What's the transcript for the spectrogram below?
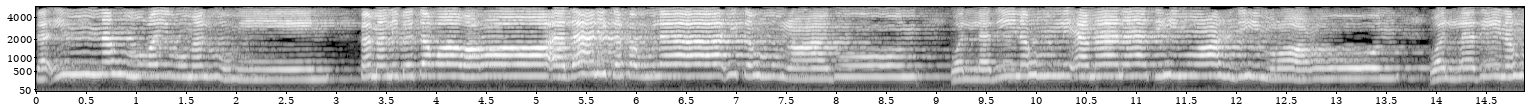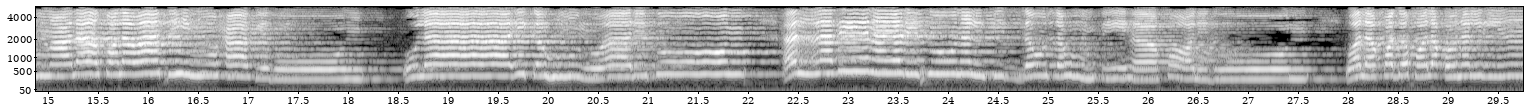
فإنهم غير ملومين فمن ابتغى وراء ذلك فأولئك هم العادون والذين هم لأماناتهم وعهدهم راعون والذين هم على صلواتهم يحافظون أولئك هم الوارثون الذين يرثون الفردوس هم فيها خالدون ولقد خلقنا الإنسان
